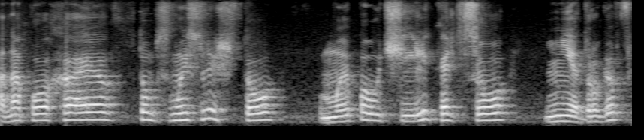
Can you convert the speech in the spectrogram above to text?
она плохая в том смысле, что мы получили кольцо недругов,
